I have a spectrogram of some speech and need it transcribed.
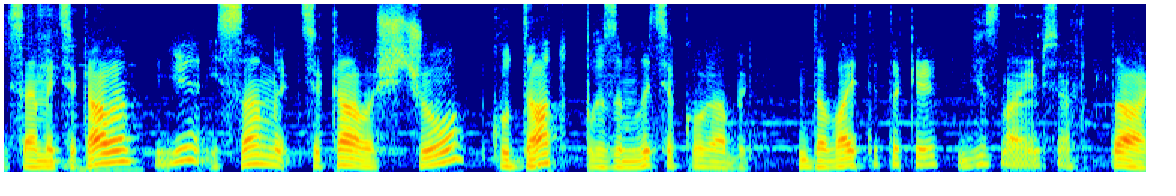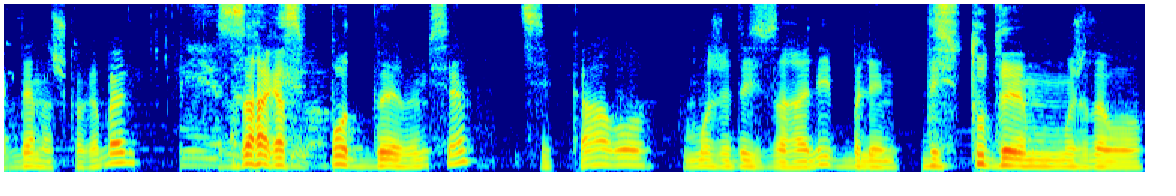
І саме цікаве є, і саме цікаве, що куди тут приземлиться корабль. Давайте таки дізнаємося. Так, де наш корабель? Зараз подивимося. Цікаво. Може десь взагалі, блін. Десь туди, можливо.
